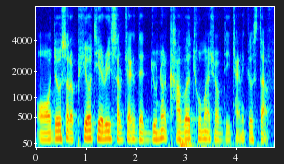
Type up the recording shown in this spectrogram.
or those sort of pure theory subjects that do not cover too much of the technical stuff.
